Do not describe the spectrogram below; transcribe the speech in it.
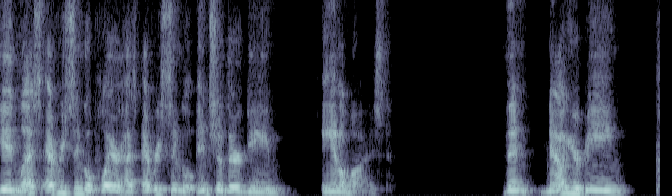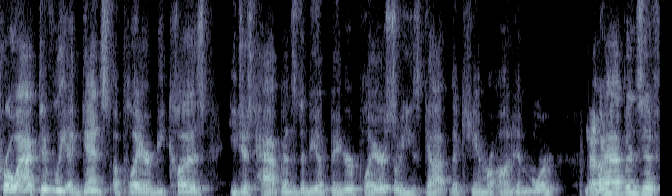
unless every single player has every single inch of their game analyzed, then now you're being proactively against a player because he just happens to be a bigger player, so he's got the camera on him more. Yeah. What happens if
